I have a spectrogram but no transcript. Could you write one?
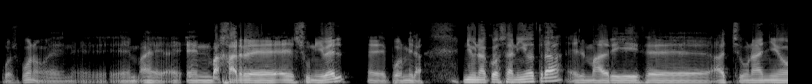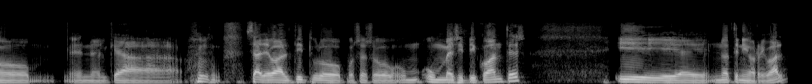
pues bueno, en, en, bajar eh, su nivel, eh, pues mira, ni una cosa ni otra. El Madrid eh, ha hecho un año en el que ha, se ha llevado el título, pues eso, un, mes y pico antes y no ha tenido rival,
